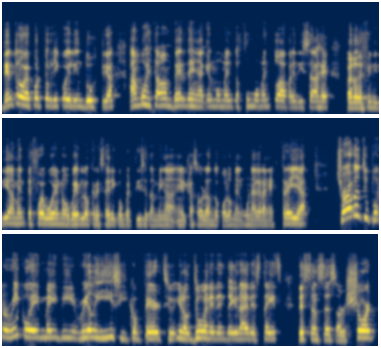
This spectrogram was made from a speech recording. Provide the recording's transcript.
dentro de Puerto Rico y la industria. Ambos estaban verdes en aquel momento, fue un momento de aprendizaje, pero definitivamente fue bueno verlo crecer y convertirse también, en el caso de Orlando Colón, en una gran estrella. Traveling to Puerto Rico, it may be really easy compared to, you know, doing it in the United States. Distances are short.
